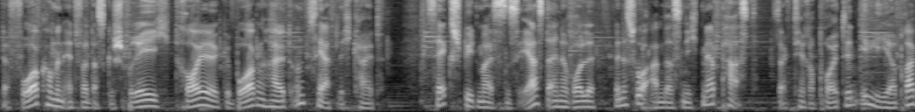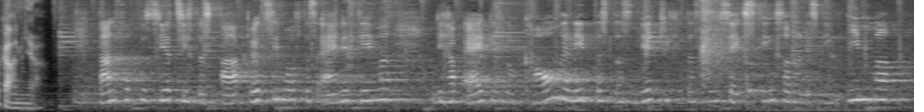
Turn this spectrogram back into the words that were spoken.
Davor kommen etwa das Gespräch, Treue, Geborgenheit und Zärtlichkeit. Sex spielt meistens erst eine Rolle, wenn es woanders nicht mehr passt, sagt Therapeutin Elia Bragaglia. Dann fokussiert sich das Paar plötzlich nur auf das eine Thema und ich habe eigentlich noch kaum erlebt, dass das wirklich dass es um Sex ging, sondern es ging immer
